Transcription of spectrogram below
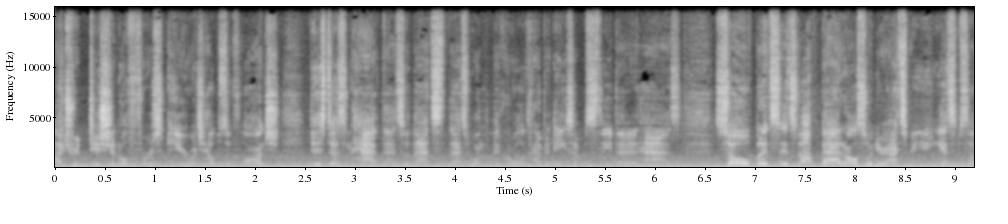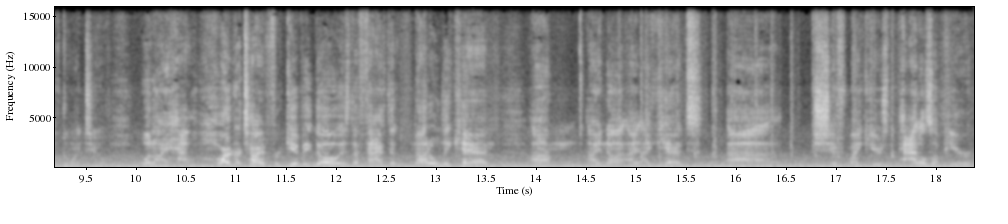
a traditional first gear which helps with launch. This doesn't have that, so that's that's one thing the Corolla kind of an ace up the sleeve that it has. So, but it's it's not bad. Also, when you're at speed, you can get some stuff going too. What I have harder time forgiving though is the fact that not only can um, I I, I can't uh, shift my gears and paddles up here.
